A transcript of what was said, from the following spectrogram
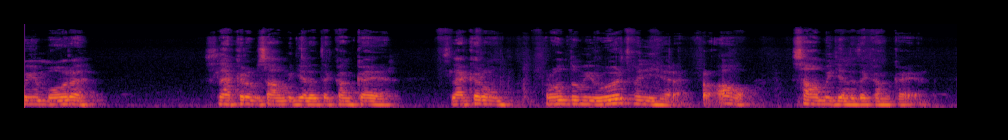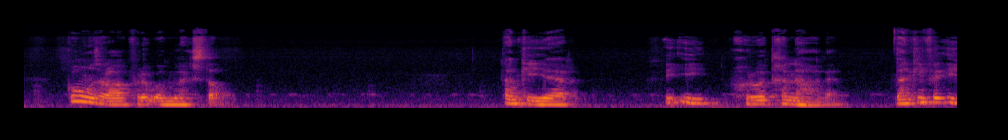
Goeiemôre. Dit's lekker om saam met julle te kan kuier. Dit's lekker om rondom die woord van die Here, veral saam met julle te kan kuier. Kom ons raak vir 'n oomblik stil. Dankie Heer vir u groot genade. Dankie vir u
